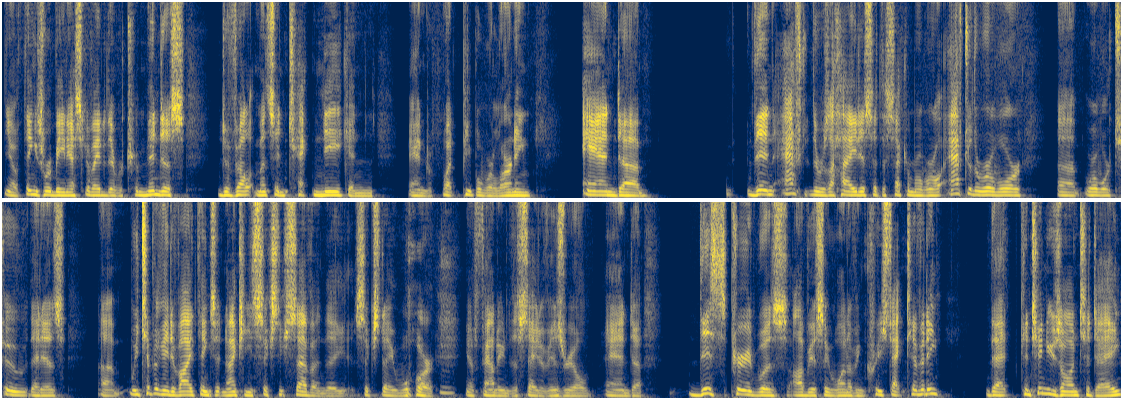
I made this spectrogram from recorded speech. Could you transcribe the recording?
you know things were being excavated. There were tremendous developments in technique and and what people were learning, and uh, then after there was a hiatus at the Second World War. After the World War, uh, World War II, that is, um, we typically divide things at 1967, the Six Day War, mm. you know, founding the state of Israel, and uh, this period was obviously one of increased activity that continues on today,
